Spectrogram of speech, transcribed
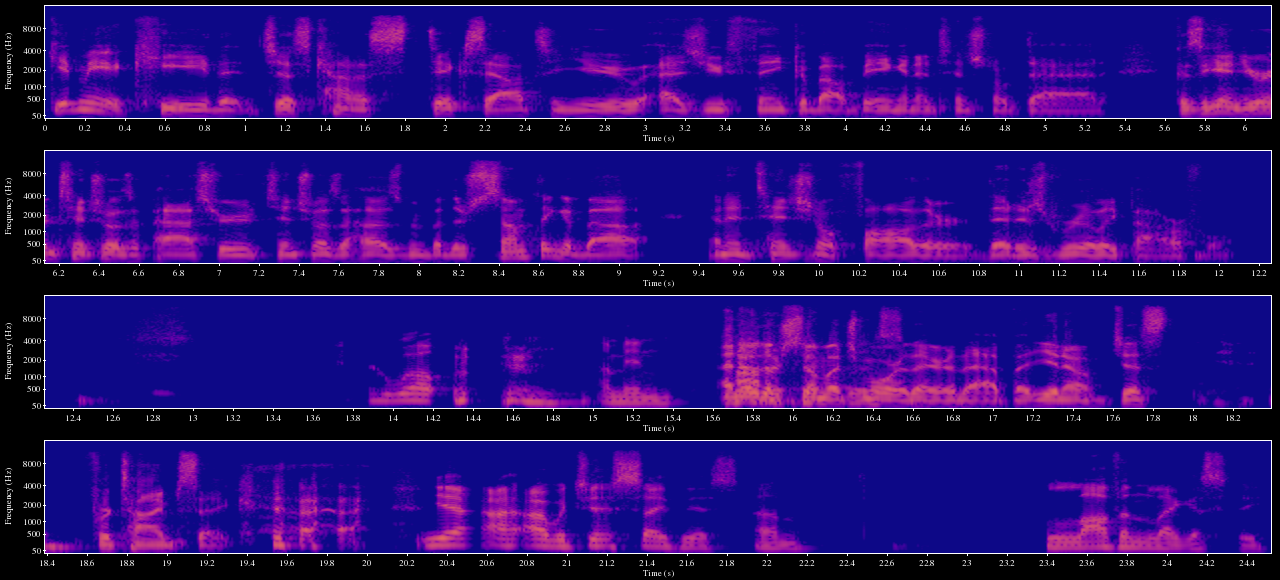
give me a key that just kind of sticks out to you as you think about being an intentional dad because again you're intentional as a pastor you're intentional as a husband but there's something about an intentional father that is really powerful well, I mean, I know there's so much was, more there that, but you know, just for time's sake. yeah, I, I, would just say this: um, love and legacy.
